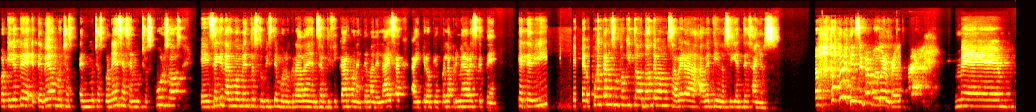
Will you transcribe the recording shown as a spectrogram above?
porque yo te, te, veo en muchas, en muchas ponencias, en muchos cursos. sé que en algún momento estuviste involucrada en certificar con el tema del ISAC. Ahí creo que fue la primera vez que te, que te vi. cuéntanos un poquito dónde vamos a ver a, a Betty en los siguientes años. es una muy buena pregunta. Me,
